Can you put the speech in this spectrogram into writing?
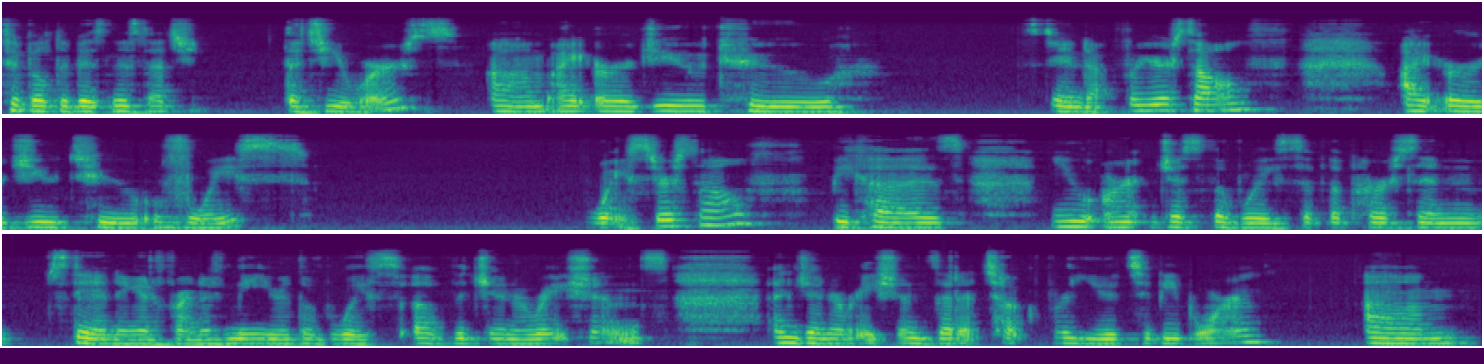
to build a business that's that's yours. Um, i urge you to stand up for yourself. I urge you to voice voice yourself because you aren't just the voice of the person standing in front of me, you're the voice of the generations and generations that it took for you to be born. Um,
